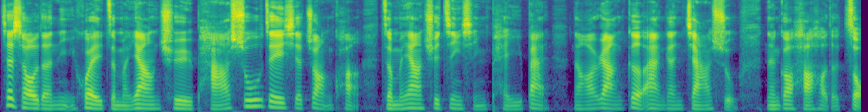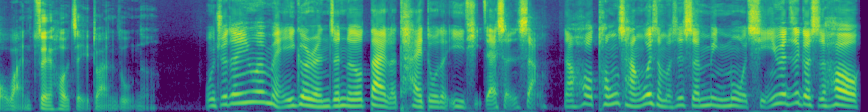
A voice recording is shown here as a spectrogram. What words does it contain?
这时候的你会怎么样去爬梳这一些状况？怎么样去进行陪伴，然后让个案跟家属能够好好的走完最后这一段路呢？我觉得，因为每一个人真的都带了太多的议题在身上，然后通常为什么是生命末期？因为这个时候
